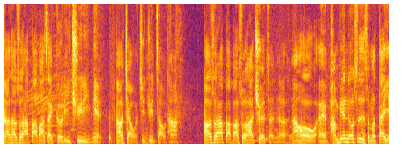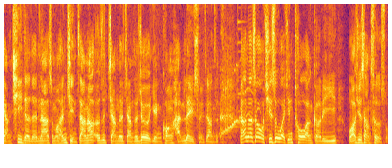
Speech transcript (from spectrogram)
那他说他爸爸在隔离区里面，然后叫我进去找他，然后说他爸爸说他确诊了，然后哎旁边都是什么带氧气的人啊，什么很紧张，然后儿子讲着讲着就眼眶含泪水这样子，然后那时候我其实我已经脱完隔离衣，我要去上厕所，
